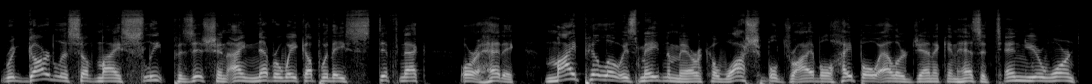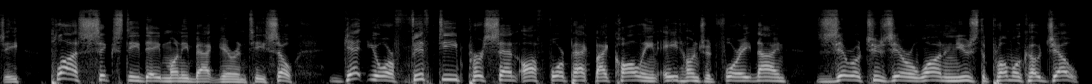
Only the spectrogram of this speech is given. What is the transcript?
regardless of my sleep position. I never wake up with a stiff neck or a headache. My pillow is made in America, washable, dryable, hypoallergenic, and has a 10-year warranty plus 60-day money-back guarantee. So get your 50% off four-pack by calling 800-489-0201 and use the promo code Joe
